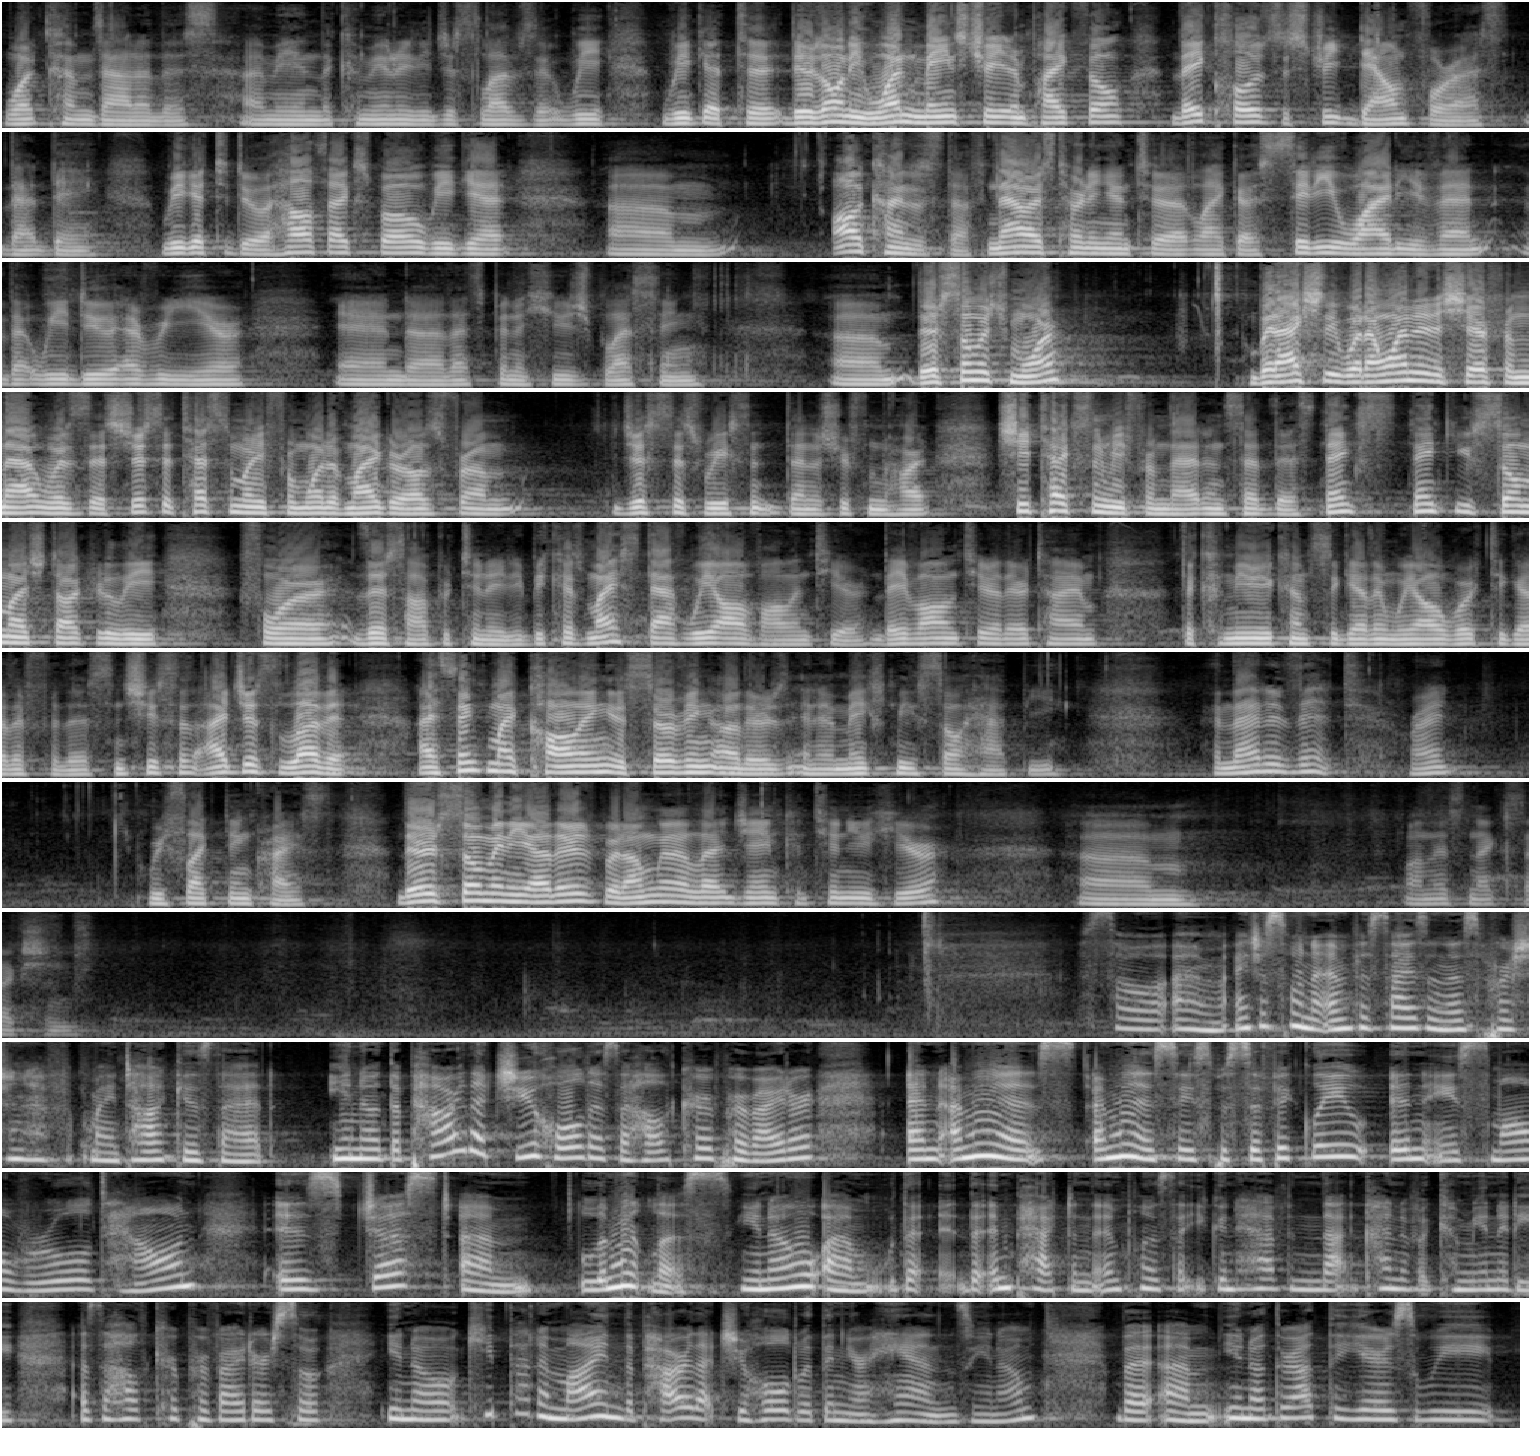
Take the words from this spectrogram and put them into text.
what comes out of this. I mean, the community just loves it. We, we get to, there's only one main street in Pikeville. They closed the street down for us that day. We get to do a health expo. We get um, all kinds of stuff. Now it's turning into like a citywide event that we do every year, and uh, that's been a huge blessing. Um, there's so much more, but actually, what I wanted to share from that was this just a testimony from one of my girls from just this recent dentistry from the heart. She texted me from that and said this Thanks, Thank you so much, Dr. Lee, for this opportunity because my staff, we all volunteer. They volunteer their time the community comes together and we all work together for this. And she says, I just love it. I think my calling is serving others and it makes me so happy. And that is it, right? Reflecting Christ. There's so many others, but I'm going to let Jane continue here um, on this next section. So, um, I just want to emphasize in this portion of my talk is that you know the power that you hold as a healthcare provider and I'm gonna I'm gonna say specifically in a small rural town is just um, limitless. You know, um, the the impact and the influence that you can have in that kind of a community as a healthcare provider. So you know, keep that in mind. The power that you hold within your hands. You know, but um, you know, throughout the years we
